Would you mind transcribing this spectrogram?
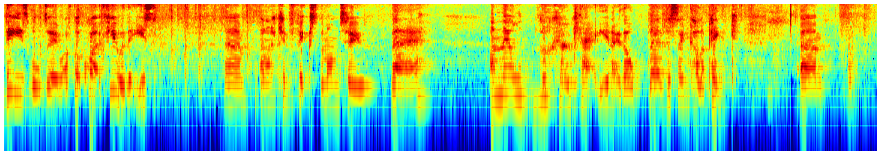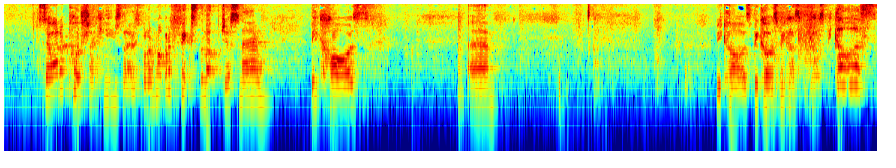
these will do. I've got quite a few of these, um, and I can fix them onto there, and they'll look okay. You know, they'll they're the same colour pink. Um, so at a push, I can use those, but I'm not going to fix them up just now because. Um, because, because, because, because, because.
